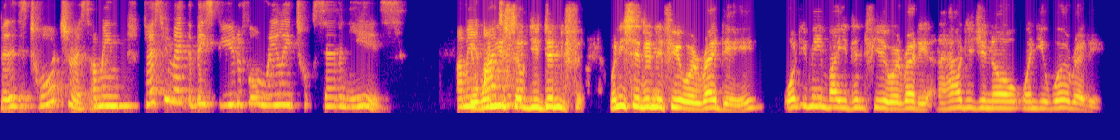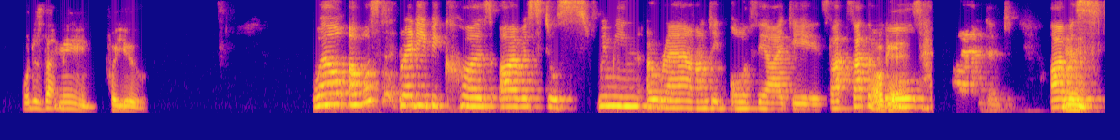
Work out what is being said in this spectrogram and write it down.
But it's torturous. I mean, first we make the beast beautiful really took seven years. I mean, yeah, when I you said you didn't, when you said you didn't feel you were ready, what do you mean by you didn't feel you were ready? And how did you know when you were ready? What does that mean for you? Well, I wasn't ready because I was still swimming around in all of the ideas. Like, it's like the okay. balls had landed. I was mm.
